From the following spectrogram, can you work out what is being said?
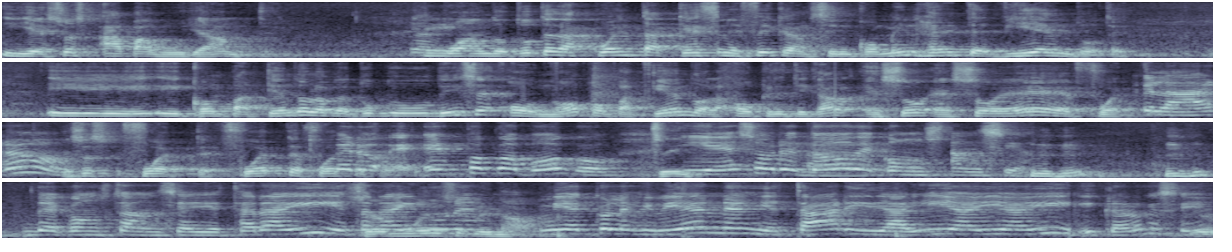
Y eso es apabullante. Sí. Cuando tú te das cuenta qué significan 5000 gente viéndote y, y compartiendo lo que tú dices o no compartiéndola o criticar, eso, eso es fuerte. Claro. Eso es fuerte, fuerte, fuerte. Pero fuerte. es poco a poco. Sí. Y es sobre todo de constancia. De constancia. Y estar ahí, y estar Ser ahí lunes, miércoles y viernes, y estar y de ahí, ahí, ahí. Y claro que sí.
